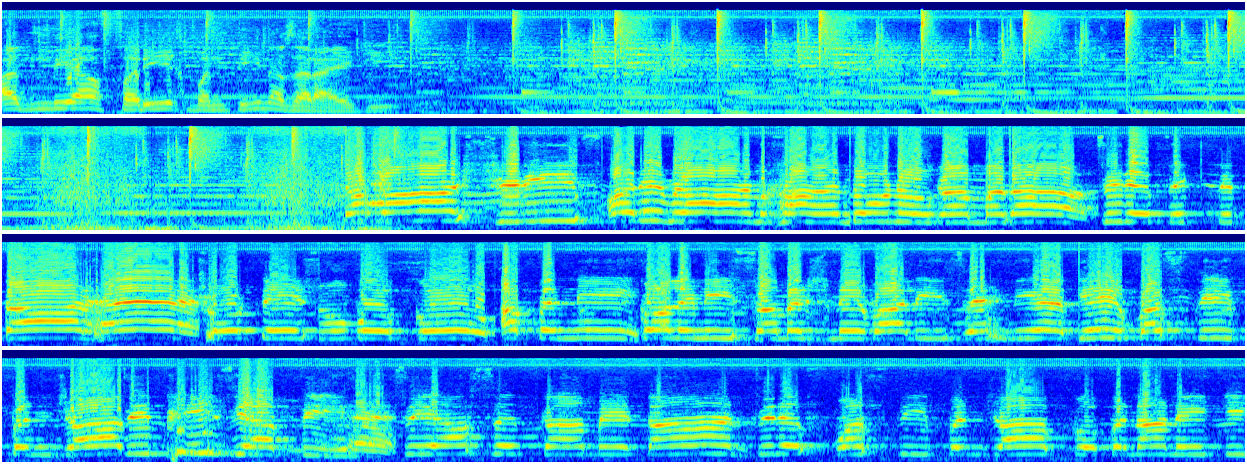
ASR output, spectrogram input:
अदलिया फरीक बनती नज़र आएगी। शरीफ और इमरान खान दोनों का मदा सिर्फ़ इकतदार है। छोटे सूबों को अपनी कॉलोनी समझने वाली जहनीत ये बस्ती पंजाब भी ज़्यादा है। सियासत का मैदान सिर्फ़ बस्ती पंजाब को बनाने की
